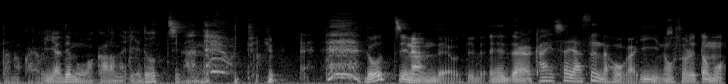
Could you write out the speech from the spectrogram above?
たのかよ。いやでもわからない。いやどっちなんだよっていう。どっちなんだよって。言って、えだから会社休んだ方がいいの？それとも、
